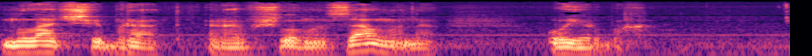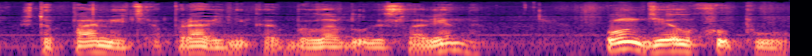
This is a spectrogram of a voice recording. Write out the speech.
младший брат Рав Шлома Залмана Ойербаха, что память о праведниках была благословенна, он делал хупу.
